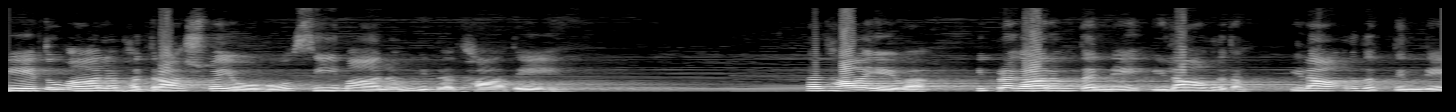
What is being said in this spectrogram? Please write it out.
കേതുമാലഭദ്രാശ്വയോः സീമാനം വിദധാതെ. തഥാവ ഇപ്രകാരം തന്നെ ഇളാവൃതം ഇളാവൃതത്തിന്റെ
